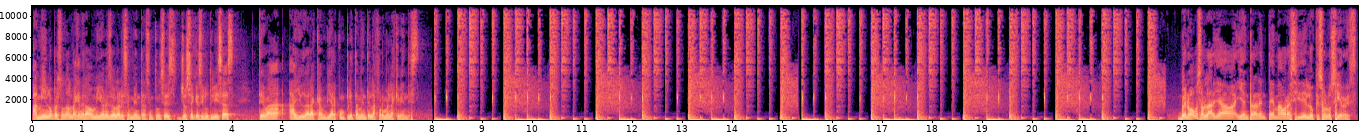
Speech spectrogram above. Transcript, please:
A mí en lo personal me ha generado millones de dólares en ventas, entonces yo sé que si lo utilizas te va a ayudar a cambiar completamente la forma en la que vendes. Bueno, vamos a hablar ya y a entrar en tema ahora sí de lo que son los cierres.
